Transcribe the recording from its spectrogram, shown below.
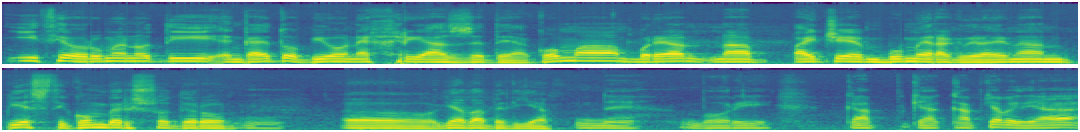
ή θεωρούμε ότι εν κάτι το οποίο δεν χρειάζεται ακόμα, μπορεί να- να πάει και boomerang, δηλαδή έναν πιεστικό περισσότερο ε, για τα παιδιά. Ναι, μπορεί. Κάποια, κάποια παιδιά α,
